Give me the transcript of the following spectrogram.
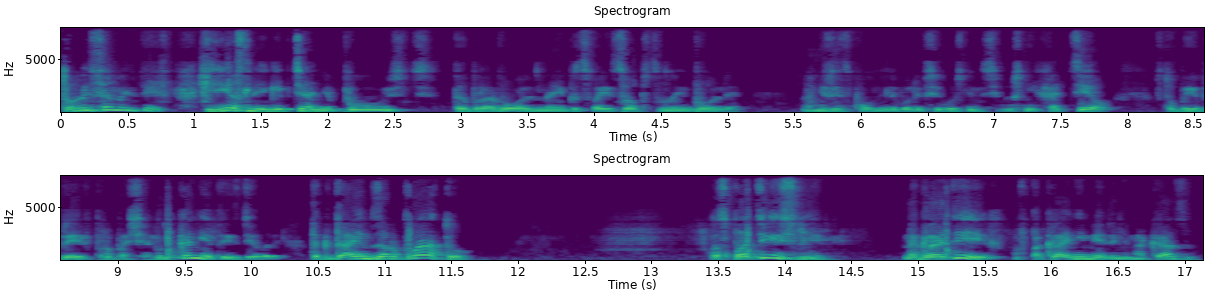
То же самое здесь. Если египтяне, пусть добровольно и по своей собственной воле, они же исполнили волю Всевышнего, Всевышний хотел – чтобы евреев порабощали. Ну, они это и сделали. Так дай им зарплату. Расплатись с ними. Награди их. Ну, по крайней мере, не наказывать.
